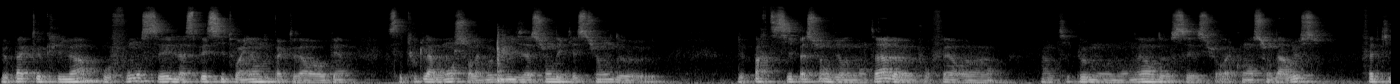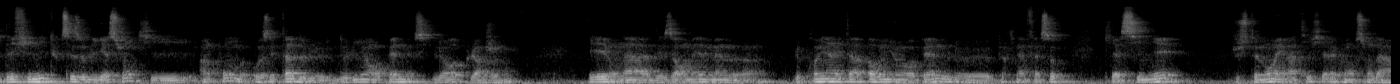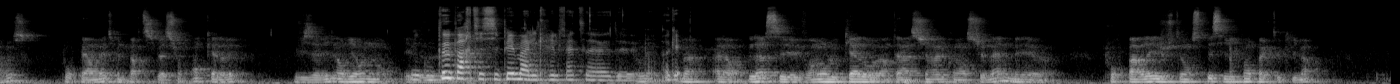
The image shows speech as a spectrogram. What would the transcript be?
Le pacte climat, au fond, c'est l'aspect citoyen du pacte vert européen c'est toute la branche sur la mobilisation des questions de, de participation environnementale. Pour faire euh, un petit peu mon, mon c'est sur la Convention d'Arus, en fait, qui définit toutes ces obligations qui incombent aux États de, l'Union européenne, mais aussi de l'Europe plus largement. Et on a désormais même euh, le premier État hors Union européenne, le Burkina Faso, qui a signé justement et ratifié la Convention d'Arus pour permettre une participation encadrée vis-à-vis de l'environnement. Donc on peut participer malgré le fait euh, de... Bah, alors là, c'est vraiment le cadre international conventionnel, mais euh, pour parler justement spécifiquement pacte climat,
